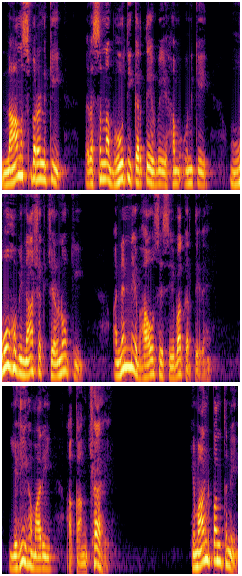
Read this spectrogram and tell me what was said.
नाम स्मरण की रसनाभूति करते हुए हम उनके मोह विनाशक चरणों की अनन्य भाव से सेवा करते रहें। यही हमारी आकांक्षा है। हिमांड पंथ ने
